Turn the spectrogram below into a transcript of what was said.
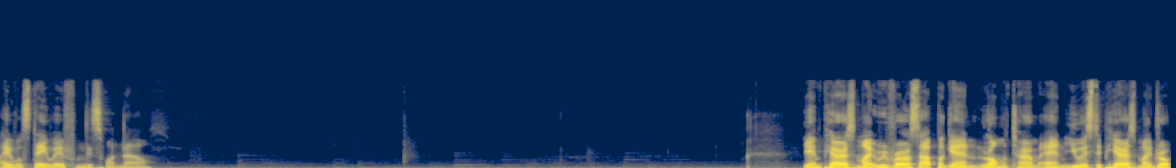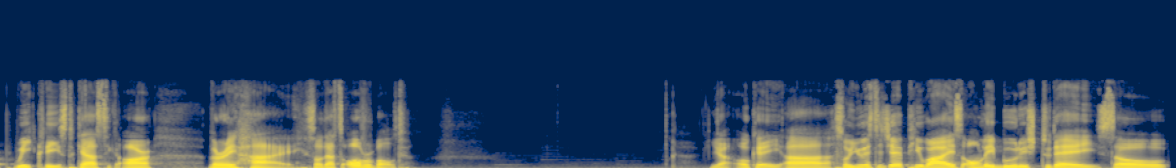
I will stay away from this one now. Yen pairs might reverse up again long term and USD pairs might drop weekly stochastic are very high. So that's overbought. Yeah, okay. Uh, so USDJPY is only bullish today. So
